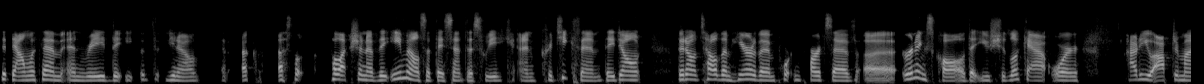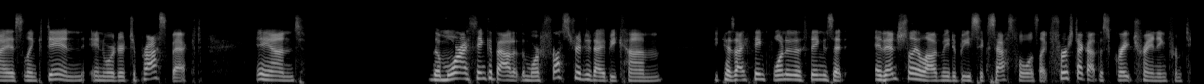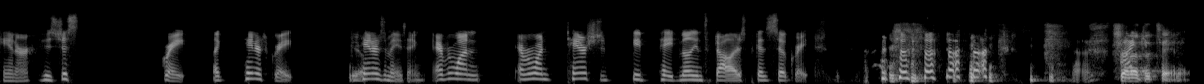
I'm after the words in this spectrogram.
sit down with them and read the you know a, a collection of the emails that they sent this week and critique them. They don't they don't tell them here are the important parts of a earnings call that you should look at or how do you optimize LinkedIn in order to prospect. And the more I think about it, the more frustrated I become because I think one of the things that eventually allowed me to be successful was like first I got this great training from Tanner, who's just great. Like Tanner's great. Yeah. Tanner's amazing. Everyone, everyone, Tanner should be paid millions of dollars because it's so great. Shout out to Tanner.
